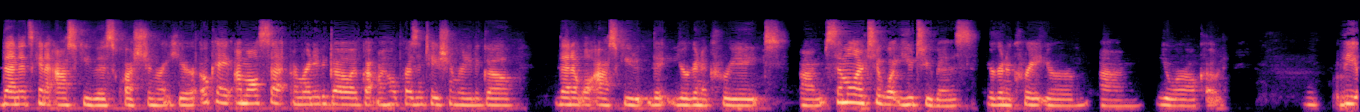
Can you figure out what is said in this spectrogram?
then it's going to ask you this question right here. Okay, I'm all set. I'm ready to go. I've got my whole presentation ready to go. Then it will ask you that you're going to create, um, similar to what YouTube is, you're going to create your um, URL code. The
